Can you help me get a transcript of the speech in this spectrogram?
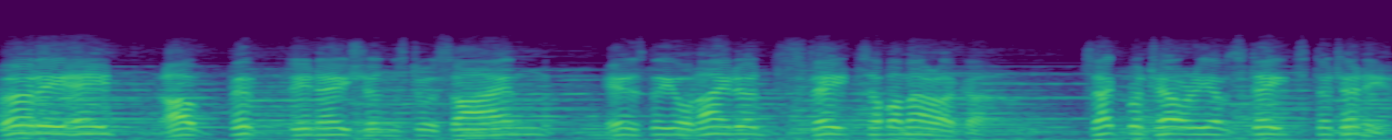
Thirty-eight of 50 nations to sign is the United States of America. Secretary of State Stettinius.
